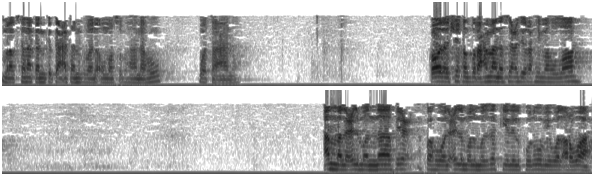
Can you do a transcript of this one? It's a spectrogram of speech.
melaksanakan ketaatan kepada Allah Subhanahu wa taala. Qala Syekh Abdul Rahman As-Sa'di rahimahullah أما العلم النافع فهو العلم المزكي للقلوب والأرواح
